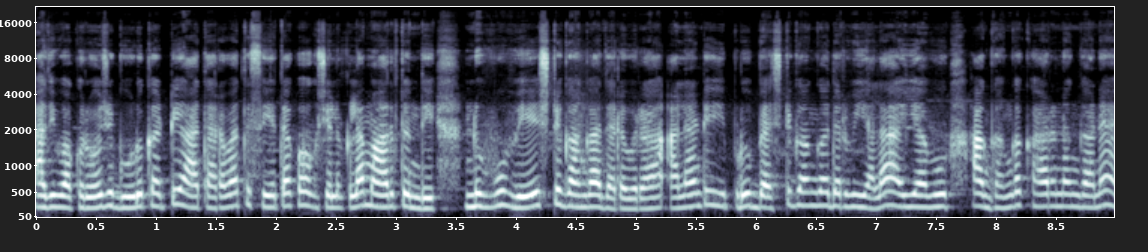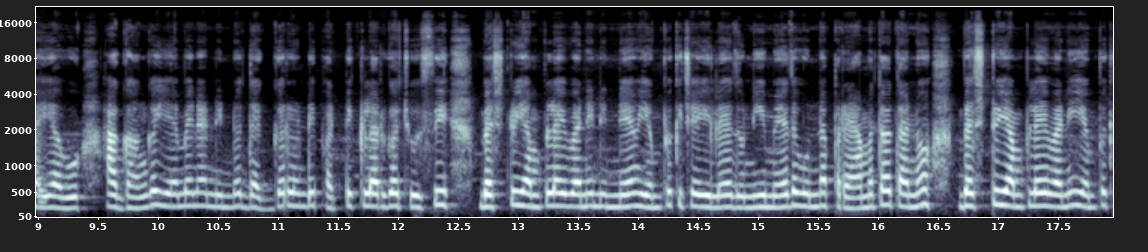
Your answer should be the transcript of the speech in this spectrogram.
అది ఒకరోజు గూడు కట్టి ఆ తర్వాత సీతకు ఒక చిలుకలా మారుతుంది. నువ్వు వేస్ట్ గంగాధరవురా. అలాంటి ఇప్పుడు బెస్ట్ గంగాధరవి ఎలా అయ్యావు? ఆ గంగ కారణంగానే అయ్యావు. ఆ గంగ ఏమైనా నిన్ను దగ్గరుండి పర్టికులర్గా చూసి బెస్ట్ ఎంప్లాయ్ అని నిన్నేం ఎంపిక చేయలేదు. నీ మీద ఉన్న ప్రేమతో తను బెస్ట్ ఎంప్లాయ్ అని ఎంపిక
